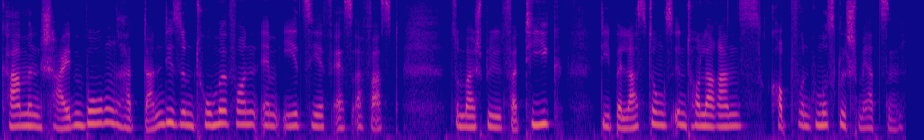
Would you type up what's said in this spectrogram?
Carmen Scheibenbogen hat dann die Symptome von ME-CFS erfasst, zum Beispiel Fatigue, die Belastungsintoleranz, Kopf- und Muskelschmerzen.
